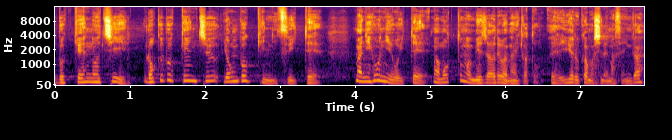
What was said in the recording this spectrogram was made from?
物件のうち6物件中4物件について、まあ、日本において、まあ、最もメジャーではないかと言えるかもしれませんが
